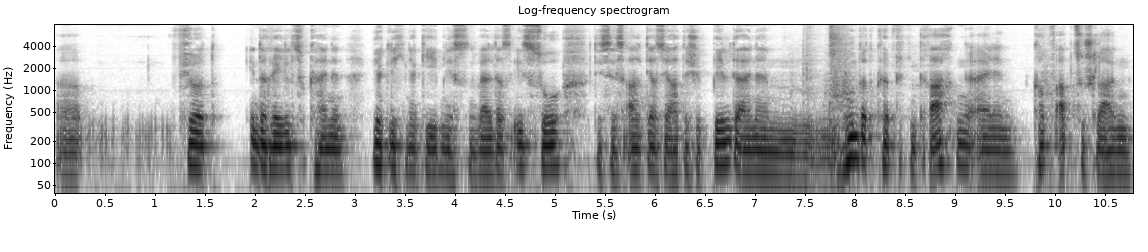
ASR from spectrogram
äh, führt in der Regel zu keinen wirklichen Ergebnissen, weil das ist so dieses alte asiatische Bild, einem hundertköpfigen Drachen einen Kopf abzuschlagen,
